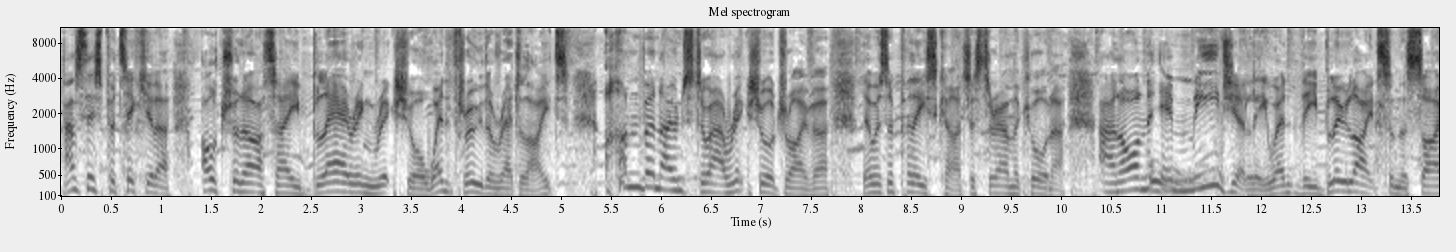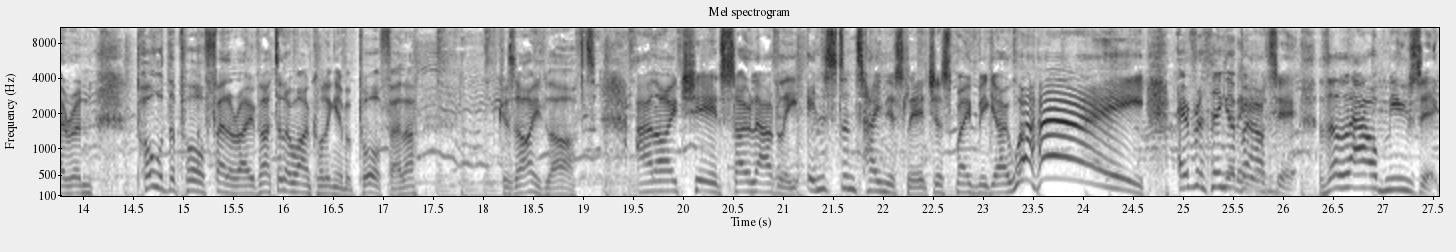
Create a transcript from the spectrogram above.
As this particular Ultra Naté blaring rickshaw went through the red light, unbeknownst to our rickshaw driver, there was a police car just around the corner. And on immediately went the blue lights and the siren, pulled the poor fella over. I don't know why I'm calling him a poor fella because I laughed and I cheered so loudly, instantaneously, it just made me go, Everything about it, the loud music,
